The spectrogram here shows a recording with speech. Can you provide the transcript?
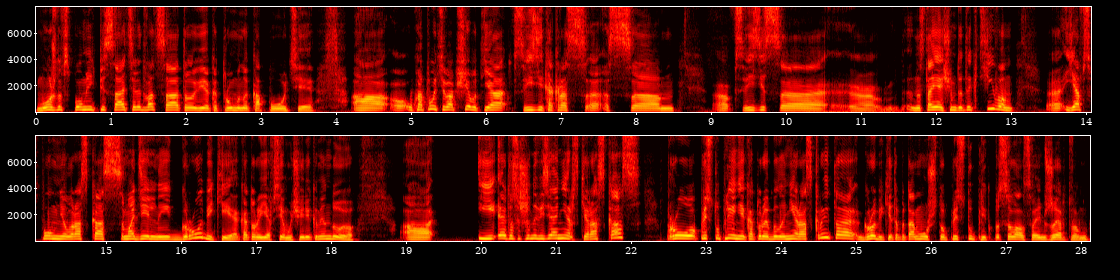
можно вспомнить писателя XX века Трумана Капоти. У Капоти вообще вот я в связи как раз с Э, в связи с э, э, настоящим детективом я вспомнил рассказ «Самодельные гробики», который я всем очень рекомендую. А, и это совершенно визионерский рассказ про преступление, которое было не раскрыто. Гробики это потому, что преступник посылал своим жертвам,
